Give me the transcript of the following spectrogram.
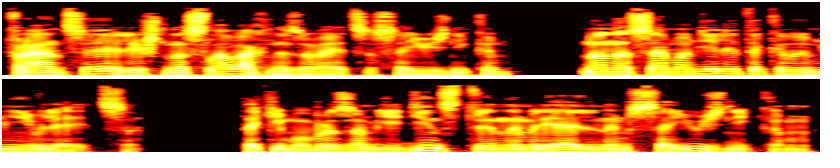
Франция лишь на словах называется союзником, но на самом деле таковым не является. Таким образом, единственным реальным союзником,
